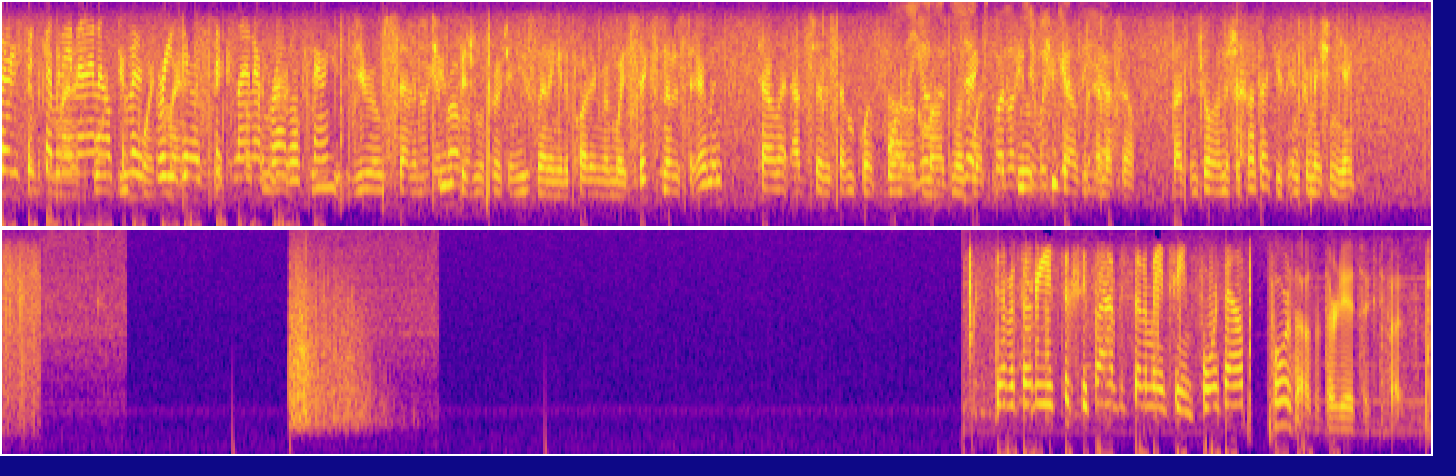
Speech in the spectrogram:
736, 789, altimeter 3069, Bravo clear. 3072, visual approach and use, landing and departing runway 6. Notice to airmen, tower light out of service 7.4 Well, they're nautical miles using six, northwest but of the let's see field, if we can get 2000 the, uh, MSL. Flight control initial contact is information Yankee. Endeavor 3865, descend and maintain 4000. 4000, 3865.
